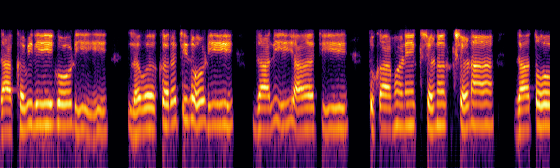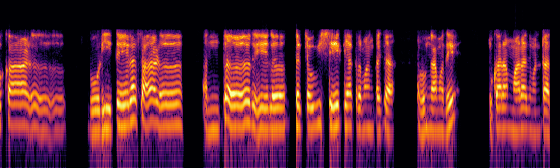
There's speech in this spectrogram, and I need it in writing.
दाखविली गोडी लवकरची जोडी झाली याची. तुका म्हणे क्षण क्षणा जातो काळ गोडी ते रसाळ अंतरेल. तर चोवीसशे एक या क्रमांकाच्या अभंगामध्ये तुकाराम महाराज म्हणतात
